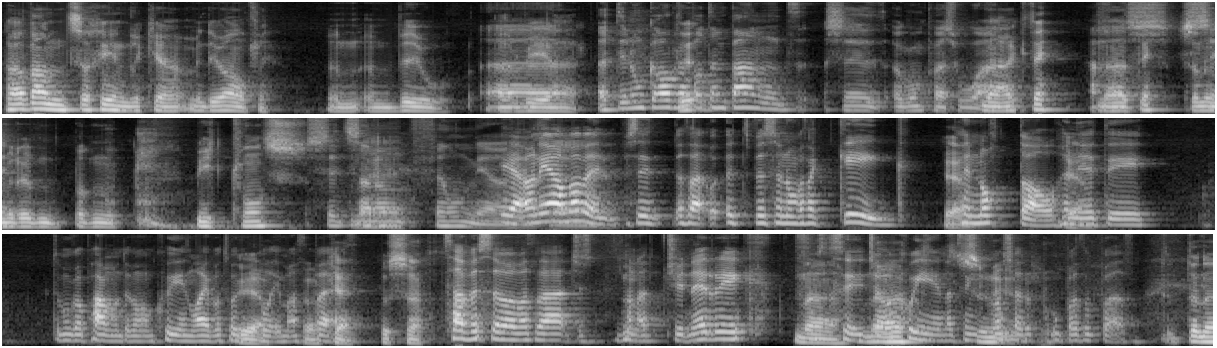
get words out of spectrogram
pa fan sy'ch chi'n licio mynd i weld, lle? yn, yn fyw ar VR. Ydyn nhw'n gorfod Dwi... bod yn band sydd o gwmpas wan? Na, gdi. Na, gdi. So nhw'n mynd bod yn Beatles. Sut sa'n nhw'n ffilmio? Ie, ond i am ofyn, fysa nhw'n fatha gig yeah. penodol, hynny yeah. ydy Dwi'n gwybod pam ond dwi'n meddwl Queen live o Twiggly yeah, math okay, beth. Bysa. Ta fysa fo fatha, just, mae yna generic footage na, o Queen a ti'n gwybod ar wbeth wbeth. Dyna,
